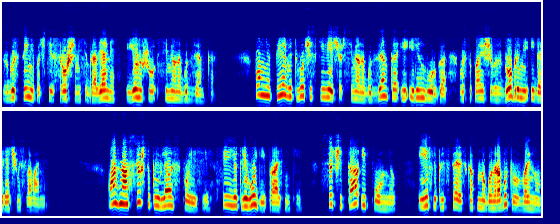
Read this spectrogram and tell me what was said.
с густыми, почти сросшимися бровями юношу Семена Гудзенко. Помню первый творческий вечер Семена Гудзенко и Иренбурга, выступающего с добрыми и горячими словами. Он знал все, что появлялось в поэзии, все ее тревоги и праздники, все читал и помнил, и если представить, как много он работал в войну,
